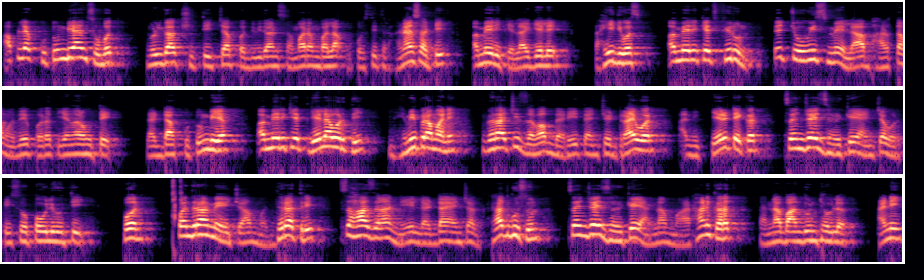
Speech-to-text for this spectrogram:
आपल्या कुटुंबियांसोबत मुलगा क्षितिजच्या पदवीदान समारंभाला उपस्थित राहण्यासाठी अमेरिकेला गेले. काही दिवस अमेरिकेत फिरून ते चोवीस मेला भारतामध्ये परत येणार होते. लड्डा कुटुंबीय अमेरिकेत गेल्यावरती नेहमीप्रमाणे घराची जबाबदारी त्यांचे ड्रायव्हर आणि केअरटेकर संजय झळके यांच्यावरती सोपवली होती. पण पंधरा मेच्या मध्यरात्री सहा जणांनी लड्डा यांच्या घरात घुसून संजय झळके यांना मारहाण करत त्यांना बांधून ठेवलं आणि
